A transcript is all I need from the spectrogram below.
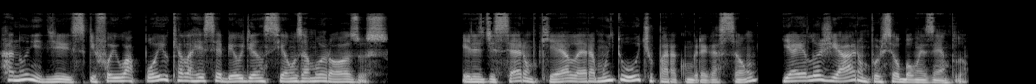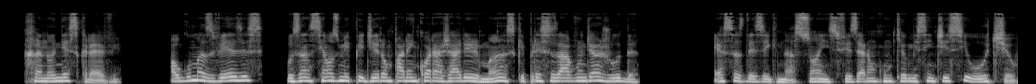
Hanuni diz que foi o apoio que ela recebeu de anciãos amorosos. Eles disseram que ela era muito útil para a congregação e a elogiaram por seu bom exemplo. Hanuni escreve: Algumas vezes os anciãos me pediram para encorajar irmãs que precisavam de ajuda. Essas designações fizeram com que eu me sentisse útil.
